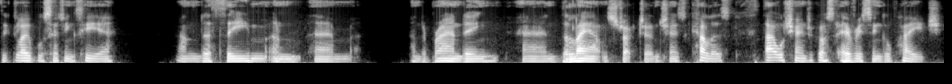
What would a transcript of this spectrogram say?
the global settings here under theme and um, under branding and the layout and structure and change the colors, that will change across every single page.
